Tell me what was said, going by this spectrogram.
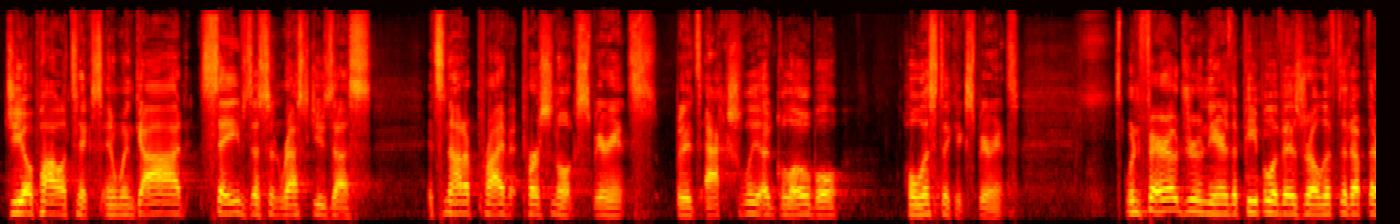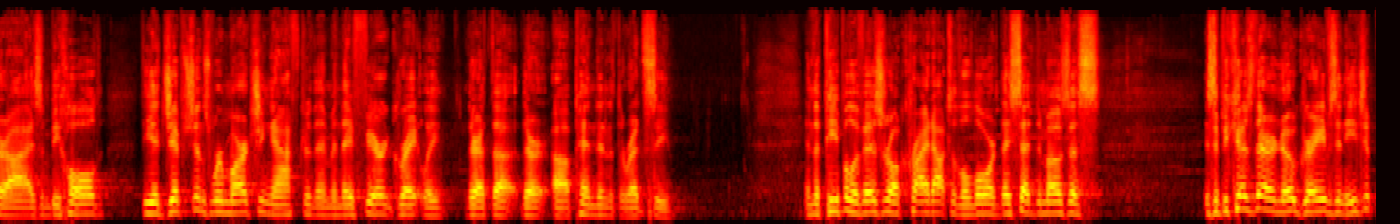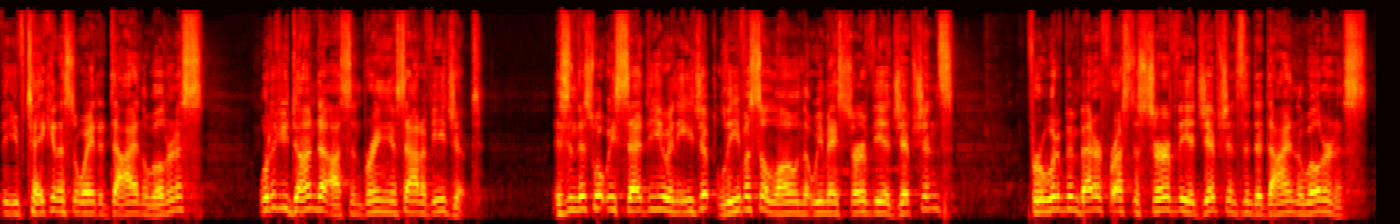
geopolitics. And when God saves us and rescues us, it's not a private personal experience, but it's actually a global, holistic experience. When Pharaoh drew near, the people of Israel lifted up their eyes, and behold, the Egyptians were marching after them, and they feared greatly. They're, at the, they're uh, in at the Red Sea. And the people of Israel cried out to the Lord. They said to Moses, Is it because there are no graves in Egypt that you've taken us away to die in the wilderness? What have you done to us in bringing us out of Egypt? Isn't this what we said to you in Egypt? Leave us alone that we may serve the Egyptians? For it would have been better for us to serve the Egyptians than to die in the wilderness.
